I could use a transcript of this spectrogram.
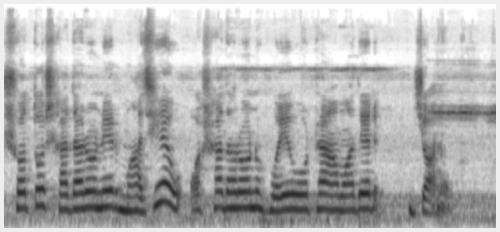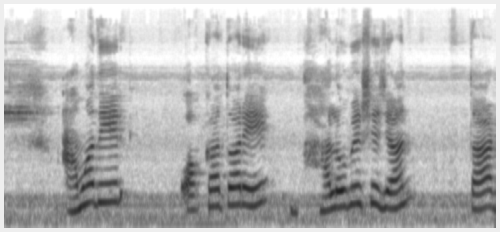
শত সাধারণের মাঝেও অসাধারণ হয়ে ওঠা আমাদের জনক। আমাদের অকাতরে ভালোবেসে যান তার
